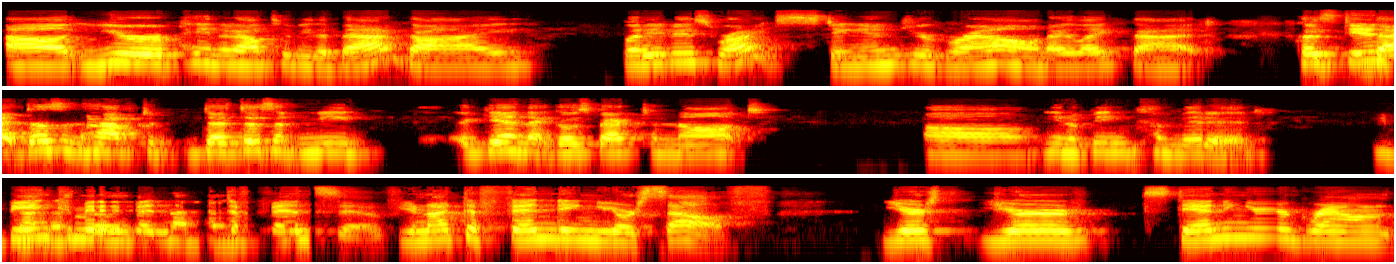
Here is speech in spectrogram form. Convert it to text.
uh, you're painted out to be the bad guy, but it is right. Stand your ground. I like that because that doesn't have to. That doesn't need. Again, that goes back to not, uh, you know, being committed. Being committed, but not defensive. You're not defending yourself. You're you're standing your ground.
